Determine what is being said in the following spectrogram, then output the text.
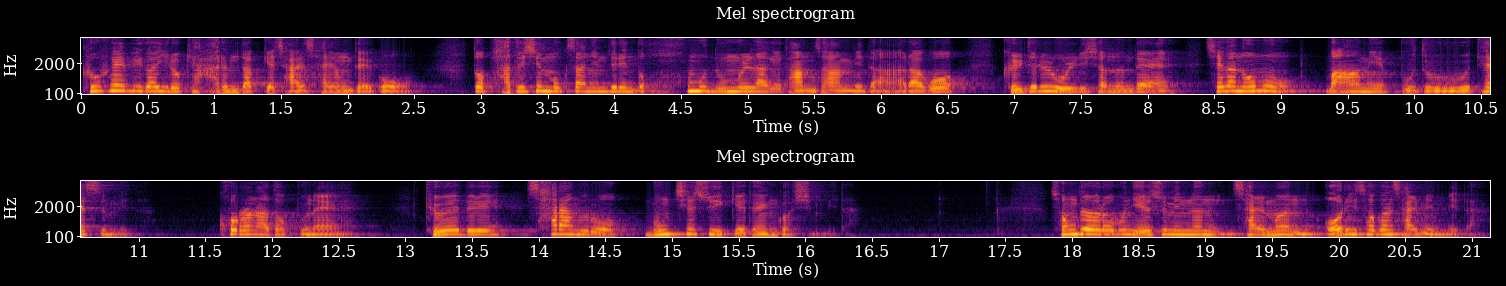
그 회비가 이렇게 아름답게 잘 사용되고 또 받으신 목사님들이 너무 눈물나게 감사합니다. 라고 글들을 올리셨는데 제가 너무 마음이 뿌듯했습니다. 코로나 덕분에 교회들이 사랑으로 뭉칠 수 있게 된 것입니다. 성도 여러분, 예수 믿는 삶은 어리석은 삶입니다.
